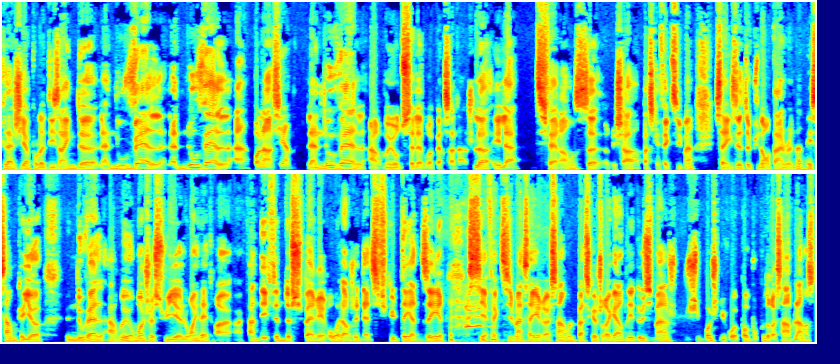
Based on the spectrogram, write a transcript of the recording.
plagiat pour le design de la nouvelle, la nouvelle, hein, pas l'ancienne, la nouvelle armure du célèbre personnage. Là est la différence, Richard, parce qu'effectivement, ça existe depuis longtemps Iron Man, mais il semble qu'il y a une nouvelle armure. Moi, je suis loin d'être un, fan des films de super-héros, alors j'ai de la difficulté à te dire si effectivement ça y ressemble, parce que je regarde les deux images, moi, je n'y vois pas beaucoup de ressemblance.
